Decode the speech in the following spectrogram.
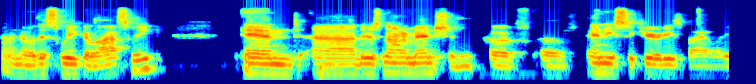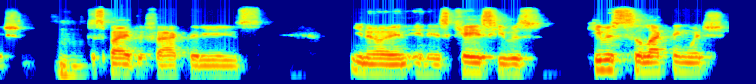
I don't know this week or last week, and uh, there's not a mention of of any securities violation, mm-hmm. despite the fact that he's, you know, in, in his case, he was he was selecting which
